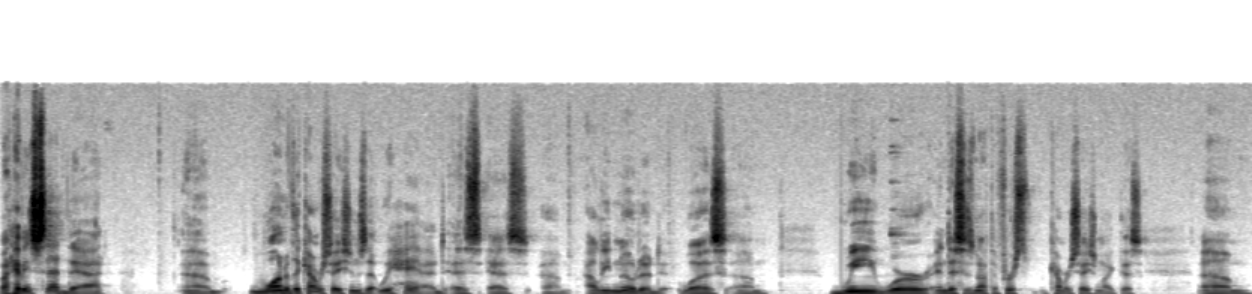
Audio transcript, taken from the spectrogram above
but having said that, um, one of the conversations that we had, as, as um, Ali noted, was um, we were, and this is not the first conversation like this, um,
